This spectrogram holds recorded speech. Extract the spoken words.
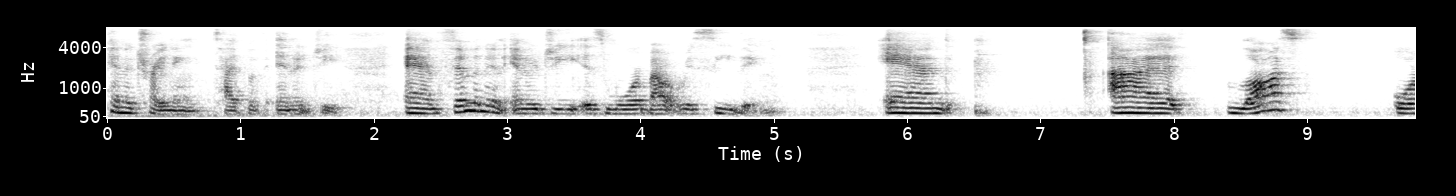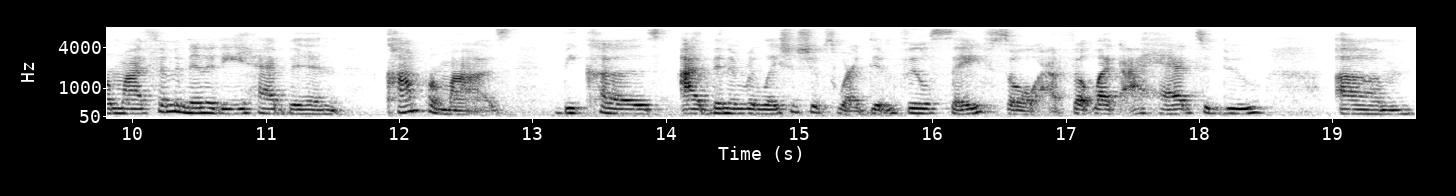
penetrating type of energy. And feminine energy is more about receiving. And I lost or my femininity had been compromised because I've been in relationships where I didn't feel safe, so I felt like I had to do. Um,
